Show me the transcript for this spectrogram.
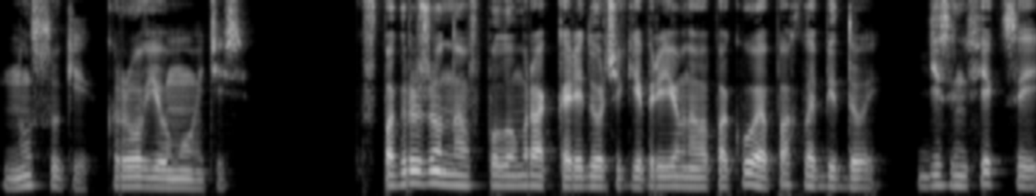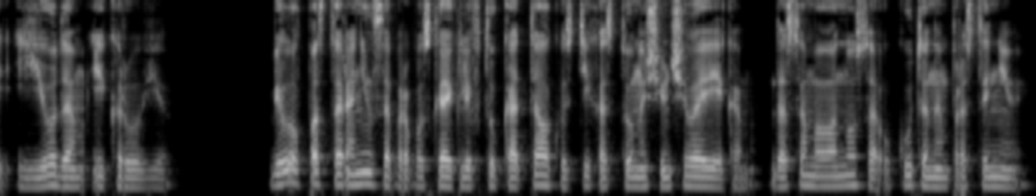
«Ну, суки, кровью умойтесь». В погруженном в полумрак коридорчике приемного покоя пахло бедой, дезинфекцией, йодом и кровью. Белов посторонился, пропуская к лифту каталку с тихо стонущим человеком, до самого носа укутанным простынёй.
